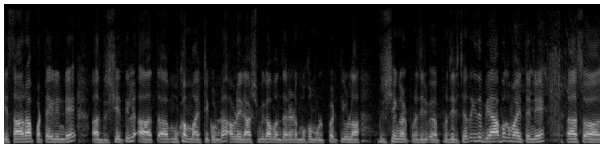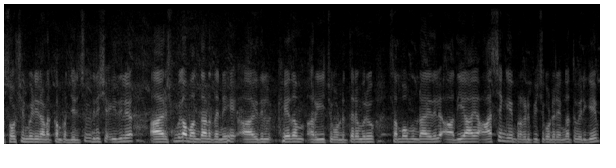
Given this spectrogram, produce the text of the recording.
ഈ സാറാ പട്ടേലിന്റെ ദൃശ്യത്തിൽ മുഖം മാറ്റിക്കൊണ്ട് അവിടെ രാഷ്മിക മന്ദാനയുടെ മുഖം ഉൾപ്പെടുത്തിയുള്ള ദൃശ്യങ്ങൾ പ്രചരി പ്രചരിച്ചത്. ഇത് വ്യാപകമായി തന്നെ സോഷ്യൽ മീഡിയയിൽ അടക്കം പ്രചരിച്ചു. ഇതിന് ഇതിൽ രശ്മിക മന്ദാന തന്നെ ഇതിൽ ഖേദം അറിയിച്ചുകൊണ്ട് ഇത്തരമൊരു സംഭവം ഉണ്ടായതിൽ അതിയായ ആശങ്കയും പ്രകടിപ്പിച്ചുകൊണ്ട് രംഗത്ത് വരികയും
